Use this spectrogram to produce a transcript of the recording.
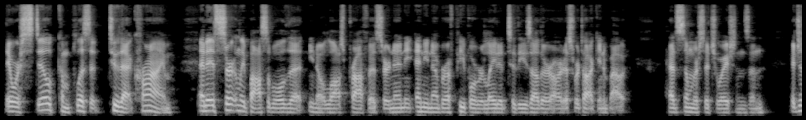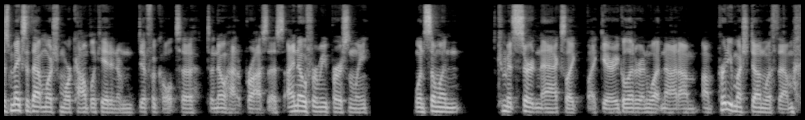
they were still complicit to that crime. And it's certainly possible that, you know, Lostprophets or any any number of people related to these other artists we're talking about had similar situations. And it just makes it that much more complicated and difficult to to know how to process. I know for me personally, when someone commits certain acts like like Gary Glitter and whatnot, I'm I'm pretty much done with them.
